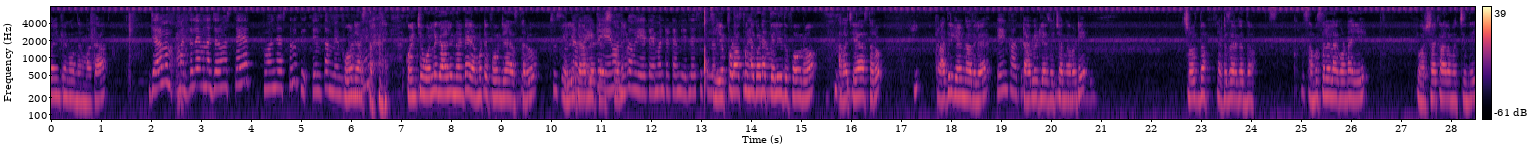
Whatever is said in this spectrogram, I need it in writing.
భయంకరంగా ఉందన్నమాట. జ్వరం మధ్యలో ఏమైనా జ్వరం వస్తే ఫోన్ చేస్తారు వెళ్తాం మేము ఫోన్ చేస్తారని కొంచెం ఒళ్ళు గాలిందంటే ఎమ్మటే ఫోన్ చేస్తారు. ఎప్పుడు వస్తుందో కూడా తెలియదు ఫోను. అలా చేస్తారు రాత్రికి ఏం కాదులే. ఏం కాదు. టాబ్లెట్లు వేసి వచ్చాం కాబట్టి చూద్దాం ఎట్ట జరగద్దాం. సమస్యలు ఇలాగ ఉన్నాయి. వర్షాకాలం వచ్చింది.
